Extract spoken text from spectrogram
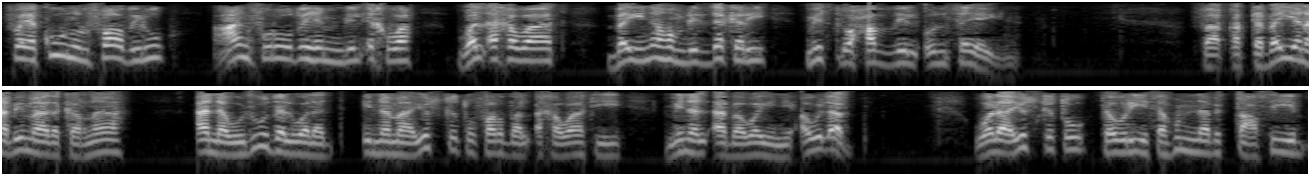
فيكون الفاضل عن فروضهم للإخوة والأخوات بينهم للذكر مثل حظ الأنثيين. فقد تبين بما ذكرناه أن وجود الولد إنما يسقط فرض الأخوات من الأبوين أو الأب ولا يسقط توريثهن بالتعصيب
